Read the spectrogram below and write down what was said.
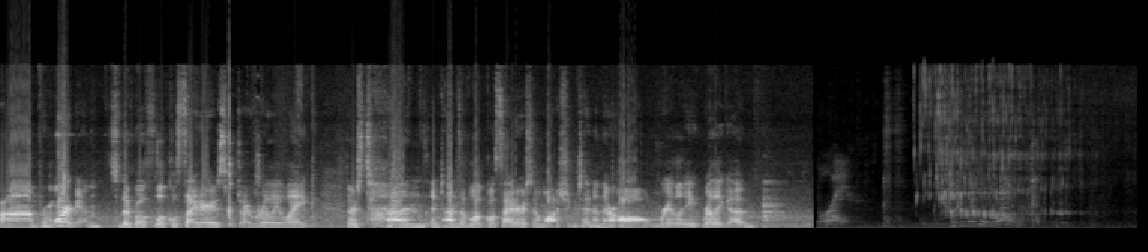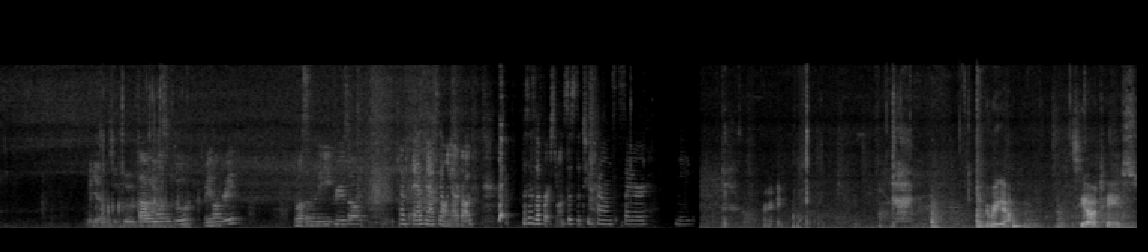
um, from Oregon. So they're both local ciders, which I really like. There's tons and tons of local ciders in Washington, and they're all really, really good. Okay. Here we go. See how it tastes.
